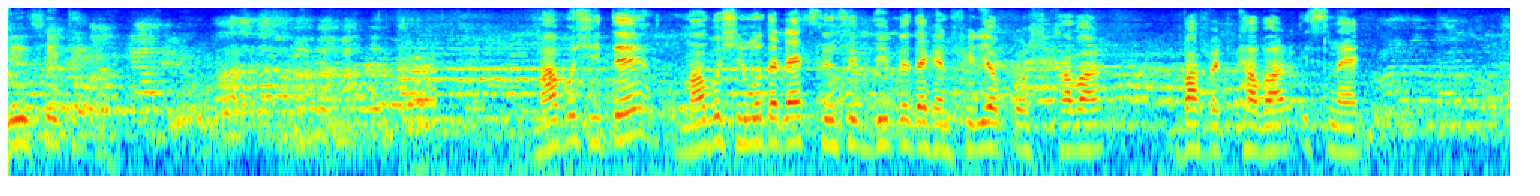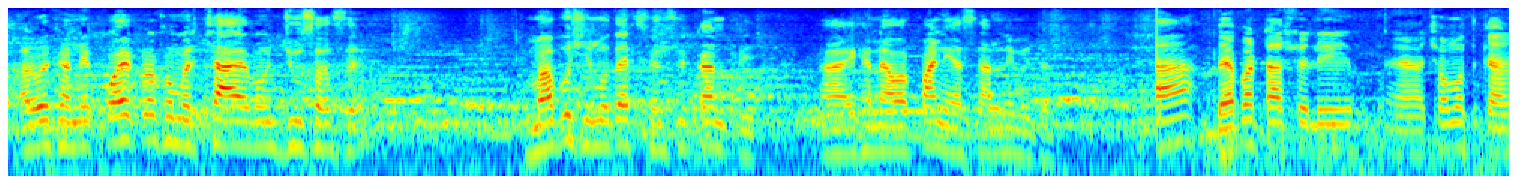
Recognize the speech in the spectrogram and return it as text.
মিল্কশেক। মাবসিতে, মাবসির মতো একটা এক্সপেন্সিভ দ্বীপে দেখেন ফ্রি অফ কস্ট খাবার বাফেট খাবার স্ন্যাক আর ওইখানে কয়েক রকমের চা এবং জুস আছে। মাবুসির মতো এক্সপেন্সিভ কান্ট্রি এখানে আবার পানি আছে আনলিমিটেড ব্যাপারটা আসলে চমৎকার।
